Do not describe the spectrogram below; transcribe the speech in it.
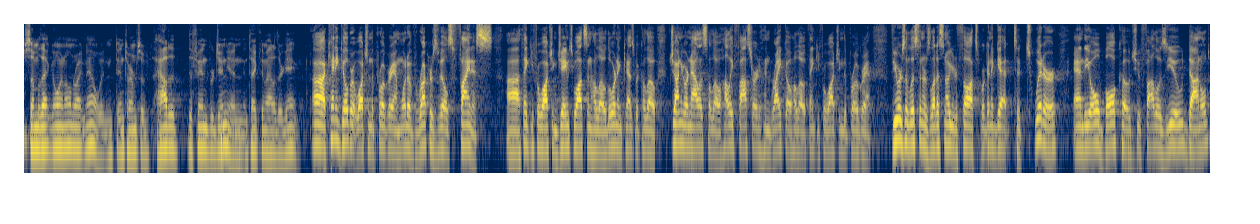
some of that going on right now in, in terms of how to defend Virginia and, and take them out of their game. Uh, Kenny Gilbert watching the program, one of Ruckersville's finest. Uh, thank you for watching. James Watson, hello. Lauren and Keswick, hello. Johnny Ornalis, hello. Holly Foster and Henrico, hello. Thank you for watching the program. Viewers and listeners, let us know your thoughts. We're going to get to Twitter and the old ball coach who follows you, Donald,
